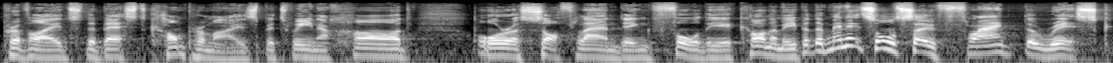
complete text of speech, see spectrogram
provides the best compromise between a hard or a soft landing for the economy. But the minutes also flagged the risk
